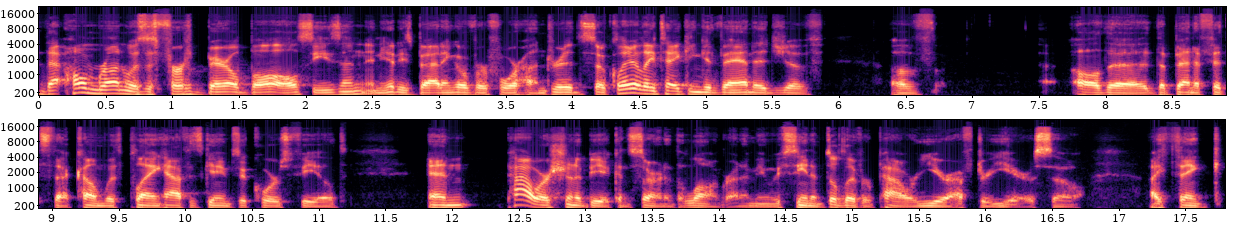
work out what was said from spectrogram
that home run was his first barrel ball all season, and yet he's batting over 400. So clearly taking advantage of of uh, all the the benefits that come with playing half his games at Coors Field, and power shouldn't be a concern in the long run. I mean, we've seen him deliver power year after year, so I think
